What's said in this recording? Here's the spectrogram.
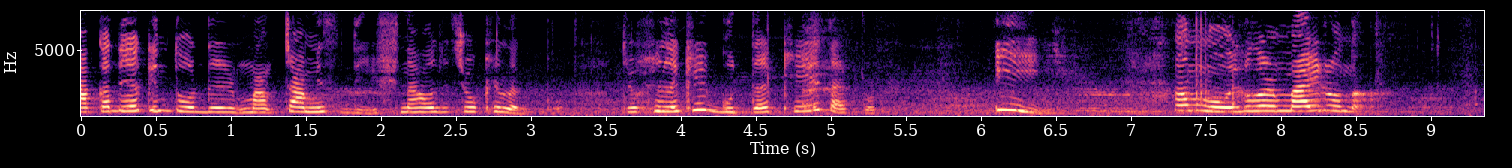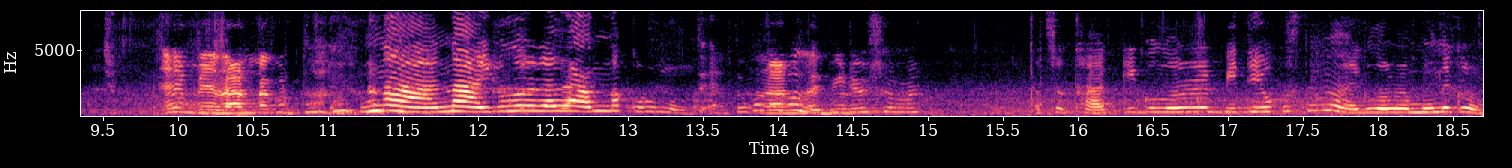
ফাঁকা দেওয়া কিন্তু ওদের চামিচ দিস না হলে চোখে লাগবে। চোখে লেখে গুতা খেয়ে তারপর এই আম্মু এগুলোর মাইরো না। রান্না করতে না না এগুলোর রান্না করব না। এত কথা বলে ভিডিওর সময়? আচ্ছা থাক এগুলোর ভিডিও করছি না এগুলোর মনে করব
